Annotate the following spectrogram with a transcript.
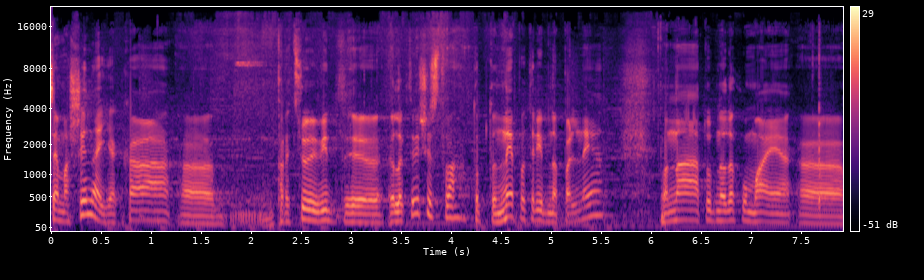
Це машина, яка е, працює від е, електричества, тобто не потрібно пальне. Вона тут на даху має е,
